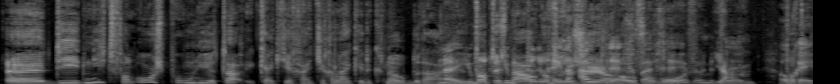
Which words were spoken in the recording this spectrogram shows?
Eh, die niet van oorsprong hier thuis... Kijk, je gaat je gelijk in de knoop draaien. Nee, je dat moet, is nou dat hele gezeur uitleg over woorden. geven Ja, Oké,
